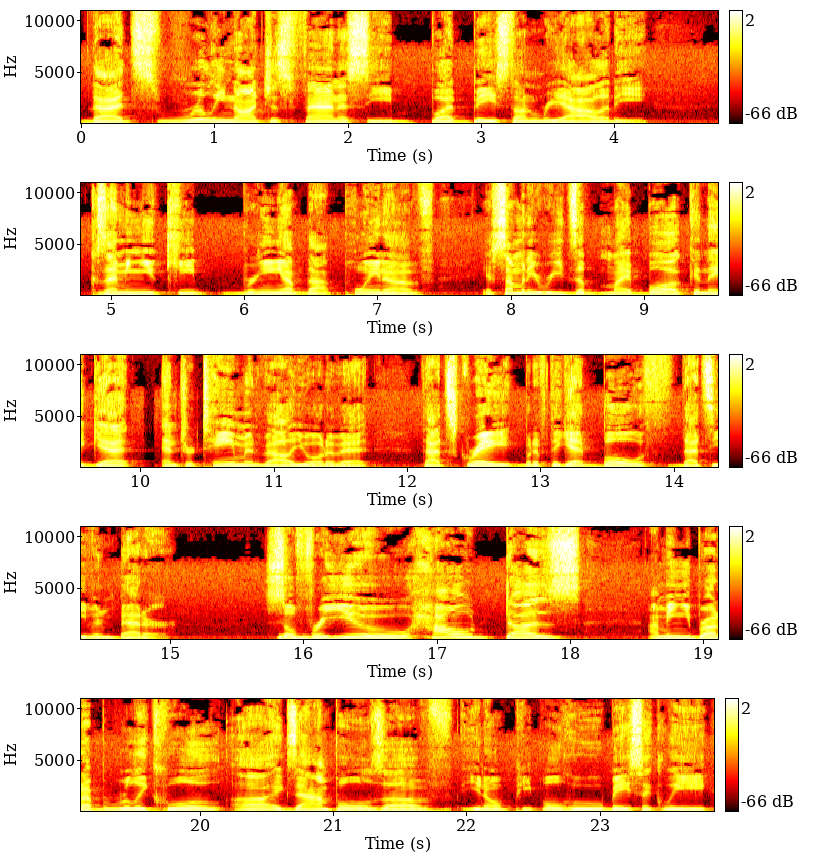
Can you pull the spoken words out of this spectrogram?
that's really not just fantasy, but based on reality? Because I mean, you keep bringing up that point of if somebody reads a, my book and they get entertainment value out of it, that's great. But if they get both, that's even better. So for you, how does I mean you brought up really cool uh, examples of you know people who basically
